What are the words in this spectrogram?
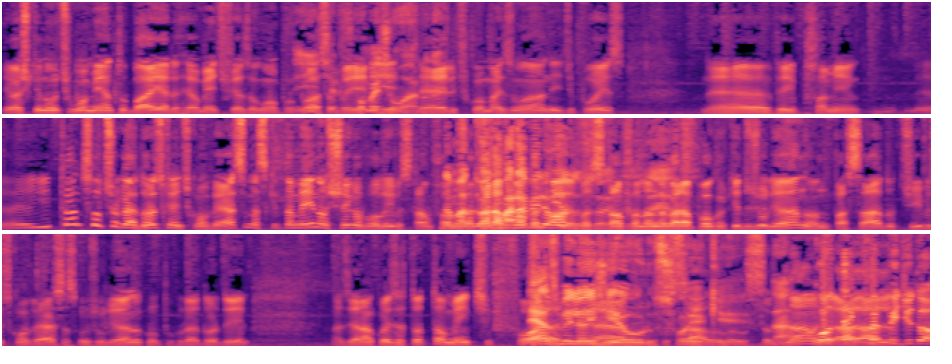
eu acho que no último momento o Bayern realmente fez alguma proposta ele para ficou ele. mais um ano, é, né? Ele ficou mais um ano e depois né, veio para o Flamengo. E tantos outros jogadores que a gente conversa, mas que também não chegam a evoluir. Vocês estavam falando mas agora há pouco aqui, vocês estavam falando agora há pouco aqui do Juliano. Ano passado tive conversas com o Juliano, com o procurador dele. Mas era uma coisa totalmente fora. 10 milhões de né, euros o foi sal- que, né? Não, Quanto é que a- foi a- pedido a-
